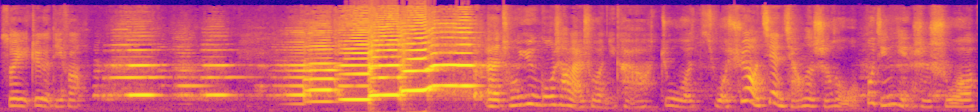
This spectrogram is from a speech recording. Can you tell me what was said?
所以这个地方，呃，从运功上来说，你看啊，就我我需要渐强的时候，我不仅仅是说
